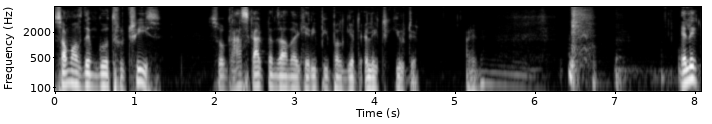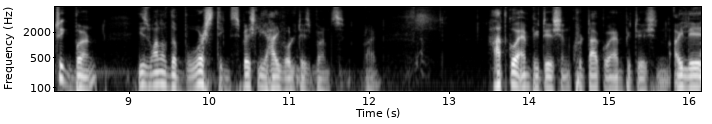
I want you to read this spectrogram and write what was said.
some of them go through trees so घाँस काट्न जाँदाखेरि पिपल गेट इलेक्ट्रिक्युटेड होइन? Electric burn is one of the worst thing specially high voltage burns right हातको एम्पुटेसन खुट्टाको एम्पुटेसन अहिले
